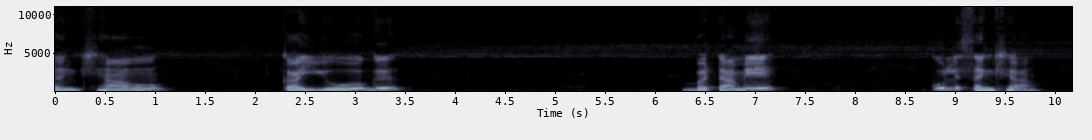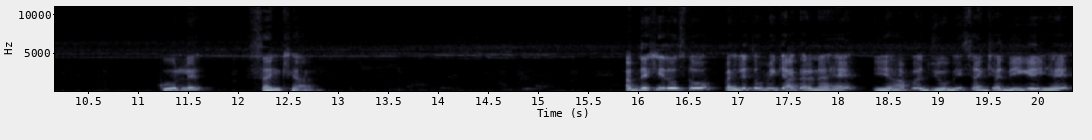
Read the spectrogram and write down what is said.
संख्याओं का योग बटा में कुल संख्या कुल संख्या। अब देखिए दोस्तों, पहले तो हमें क्या करना है? यहाँ पर जो भी संख्या दी गई है,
